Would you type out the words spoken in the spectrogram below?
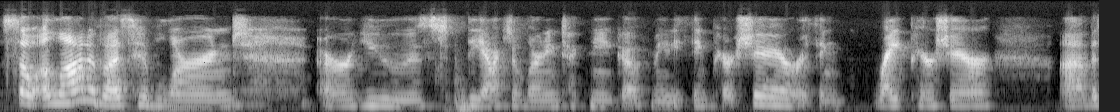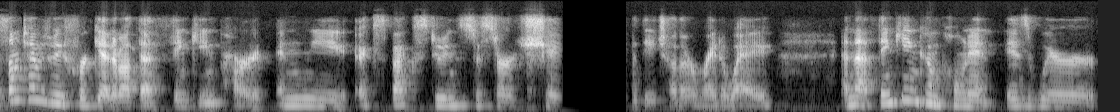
So a lot of us have learned or used the active learning technique of maybe think, pair, share, or think, write, pair, share. Um, but sometimes we forget about that thinking part and we expect students to start sharing with each other right away. And that thinking component is where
